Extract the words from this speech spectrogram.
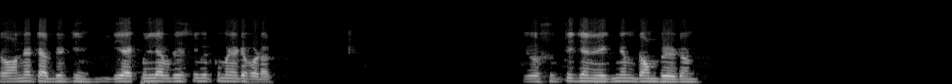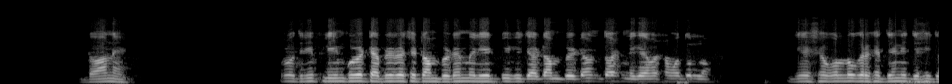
ডনের ট্যাবলেটটি ডি এক মিলি অ্যাবডিস লিমিট কোম্পানির প্রোডাক্ট এই ওষুধটি জেনেরিক নেম ডমব্রিডন ডনে প্রতিটি ফিল্ম করে ট্যাবলেট রয়েছে ডমব্রিডন মিলিয়েট বিবি যা ডমব্রিডন দশ মিলিগ্রামের সমতুল্য। যে সকল লোকের ক্ষেত্রে নির্দেশিত।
